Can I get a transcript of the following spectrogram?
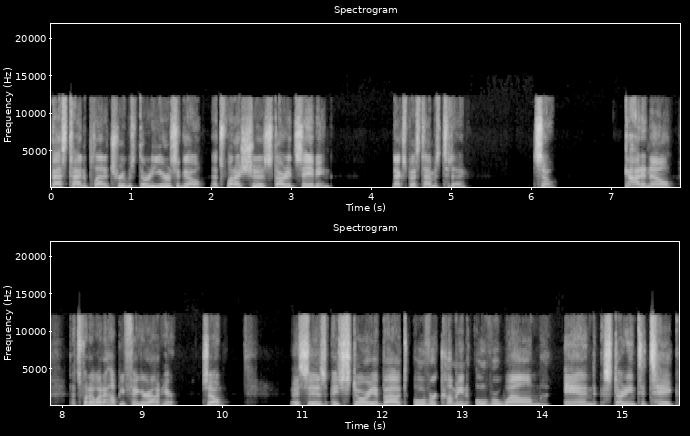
Best time to plant a tree was 30 years ago. That's when I should have started saving. Next best time is today. So, got to know. That's what I want to help you figure out here. So, this is a story about overcoming overwhelm and starting to take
